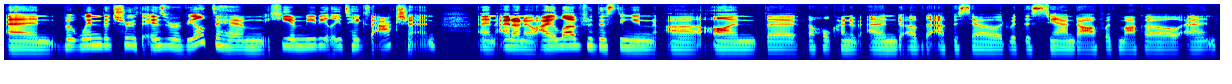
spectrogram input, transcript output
And but when the truth is revealed to him, he immediately takes action. And I don't know, I loved the scene uh, on the the whole kind of end of the episode with the standoff with Mako and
